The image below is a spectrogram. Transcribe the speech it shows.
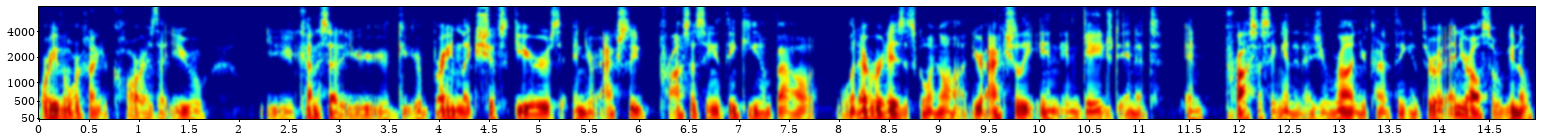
or even working on your car, is that you you kind of said it your, your your brain like shifts gears and you're actually processing and thinking about whatever it is that's going on. You're actually in engaged in it and processing in it as you run you're kind of thinking through it. And you're also you know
